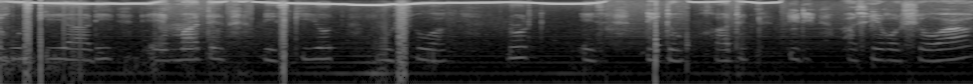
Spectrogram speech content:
eguzkiari ematen dizkiot musuak. Nork ez ditu jaten nire hasi gozoak.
